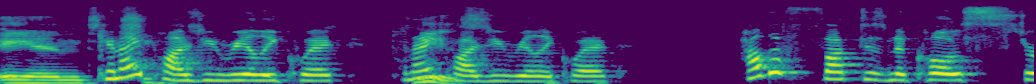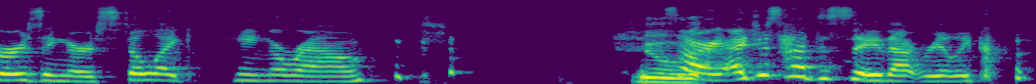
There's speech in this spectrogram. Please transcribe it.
And can I she, pause you really quick? Can Please. I pause you really quick? How the fuck does Nicole Scherzinger still like hang around? dude, Sorry, I just had to say that really quick.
